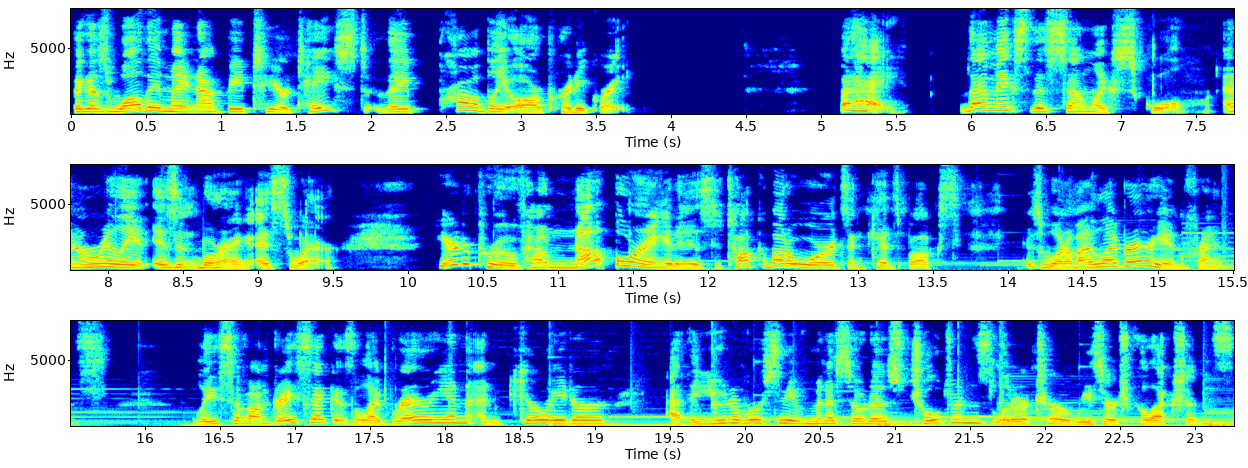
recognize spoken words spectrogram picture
Because while they might not be to your taste, they probably are pretty great. But hey, that makes this sound like school, and really it isn't boring, I swear. Here to prove how not boring it is to talk about awards and kids' books is one of my librarian friends. Lisa von Drasek is a librarian and curator at the University of Minnesota's Children's Literature Research Collections.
